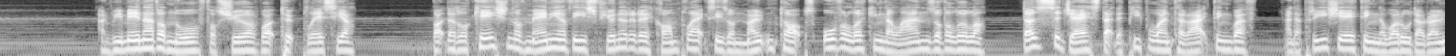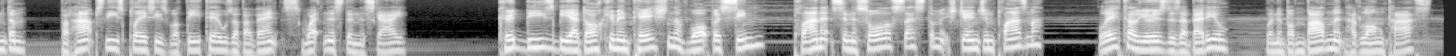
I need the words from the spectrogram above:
And we may never know for sure what took place here, but the location of many of these funerary complexes on mountaintops overlooking the lands of Alula does suggest that the people interacting with and appreciating the world around them, perhaps these places were details of events witnessed in the sky. Could these be a documentation of what was seen? Planets in the solar system exchanging plasma? Later used as a burial when the bombardment had long passed?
